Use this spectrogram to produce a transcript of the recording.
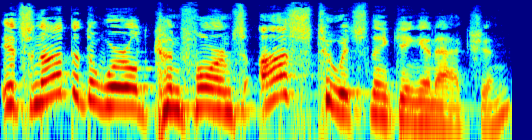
It's not that the world conforms us to its thinking and action.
